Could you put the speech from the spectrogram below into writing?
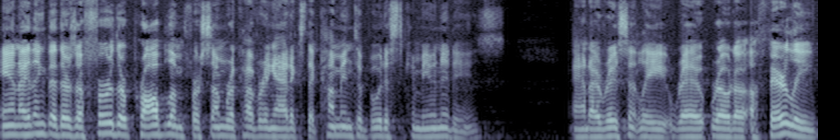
And I think that there's a further problem for some recovering addicts that come into Buddhist communities. And I recently wrote a, a fairly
